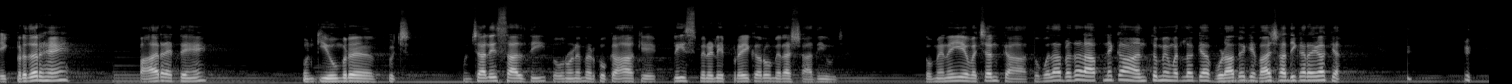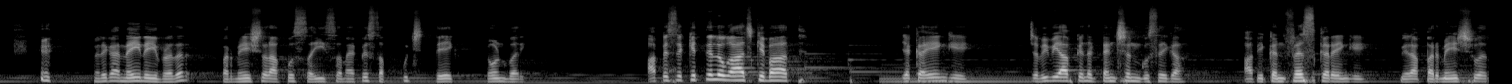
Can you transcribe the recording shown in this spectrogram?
एक ब्रदर हैं बाहर रहते हैं। उनकी उम्र कुछ उनचालीस साल थी तो उन्होंने मेरे को कहा कि, प्लीज़ मेरे लिए प्रे करो, मेरा शादी हो जाए। तो मैंने ये वचन कहा। तो बोला, ब्रदर, आपने कहा अंत में मतलब क्या बुढ़ापे के बाद शादी करेगा क्या? मैंने कहा, नहीं नहीं, ब्रदर, परमेश्वर आपको सही समय पे सब कुछ देख डोंट वरी आप इससे कितने लोग आज के बाद या कहेंगे, जब भी आपके अंदर टेंशन घुसेगा, आप ये कन्फेस करेंगे, मेरा परमेश्वर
